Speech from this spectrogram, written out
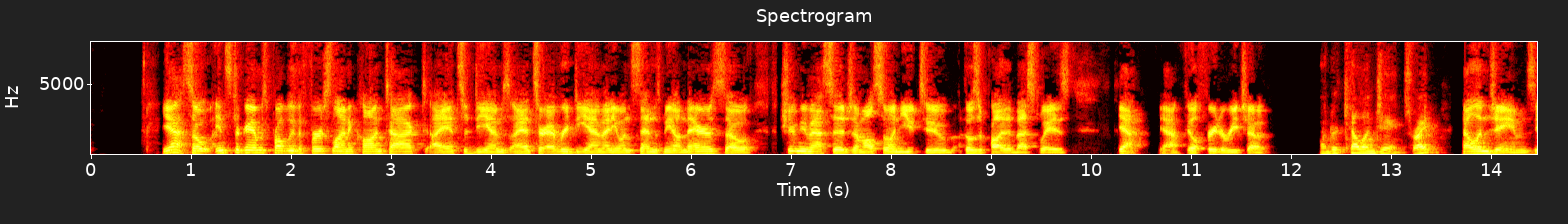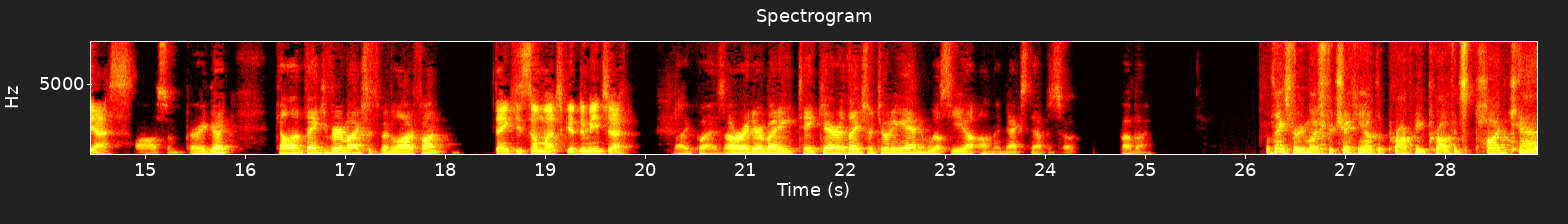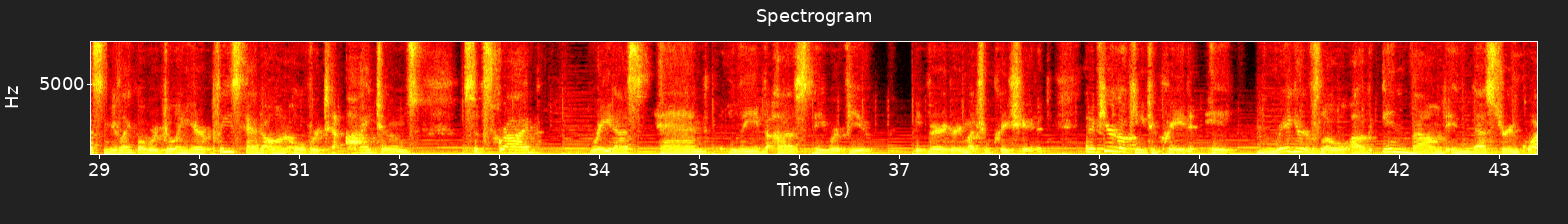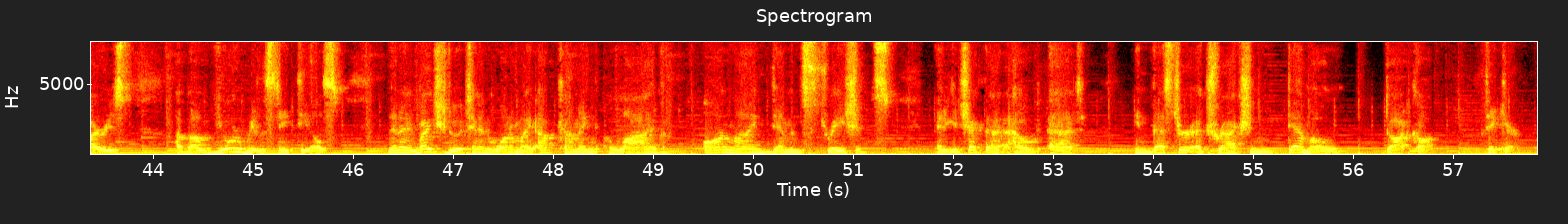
Yeah, so Instagram is probably the first line of contact. I answer DMs. I answer every DM anyone sends me on there. So shoot me a message. I'm also on YouTube. Those are probably the best ways. Yeah, yeah. Feel free to reach out. Under Kellen James, right? Kellen James, yes. Awesome. Very good. Kellen, thank you very much. It's been a lot of fun. Thank you so much. Good to meet you. Likewise. All right, everybody. Take care. Thanks for tuning in. We'll see you on the next episode. Bye bye. Well, thanks very much for checking out the Property Profits podcast. And if you like what we're doing here, please head on over to iTunes, subscribe, rate us, and leave us a review. Be very, very much appreciated. And if you're looking to create a regular flow of inbound investor inquiries about your real estate deals, then I invite you to attend one of my upcoming live online demonstrations. And you can check that out at investorattractiondemo.com. Take care.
